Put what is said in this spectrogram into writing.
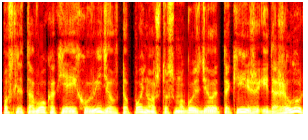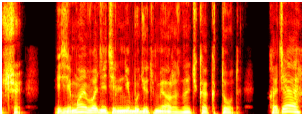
После того, как я их увидел, то понял, что смогу сделать такие же и даже лучше. И зимой водитель не будет мерзнуть, как тут. Хотя,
